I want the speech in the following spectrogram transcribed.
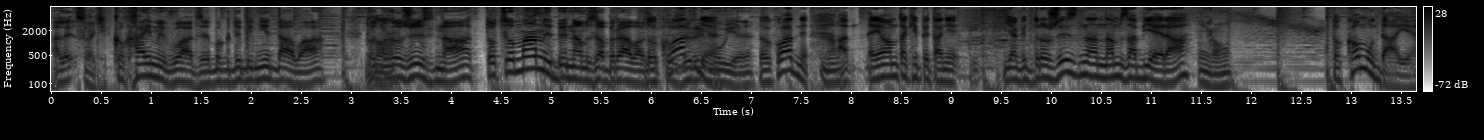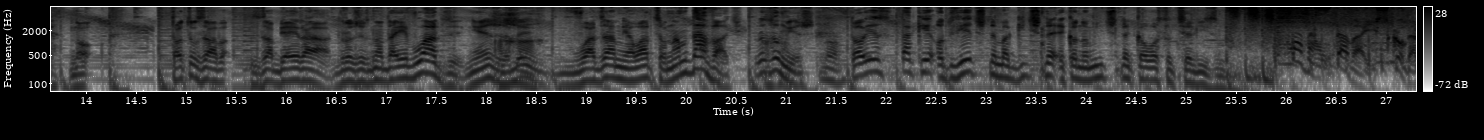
Ale słuchajcie, kochajmy władzę, bo gdyby nie dała, to No. drożyzna, to co mamy by nam zabrała, że tu Dokładnie. zrymuje. Dokładnie. No. A ja mam takie pytanie. Jak drożyzna nam zabiera, No, to komu daje? no. To, co za, zabiera drożyzna, daje władzy, nie? Żeby Aha. władza miała co nam dawać. Rozumiesz? No. To jest takie odwieczne, magiczne, ekonomiczne koło socjalizmu. Wstawaj, Wstawaj, szkoda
